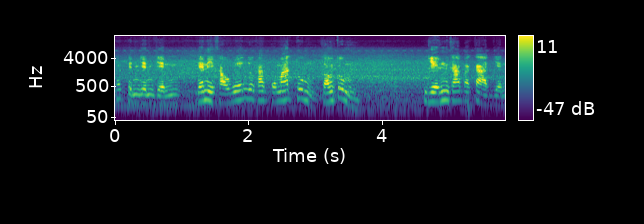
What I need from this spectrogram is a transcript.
มันเป็นเย็นเย็นเดี๋ยวนี้เขาเว้นอยู่ครับประมาณทุ่มสองทุ่ม เย็นครับ อากาศเย็น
